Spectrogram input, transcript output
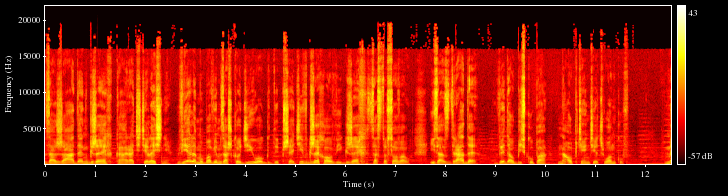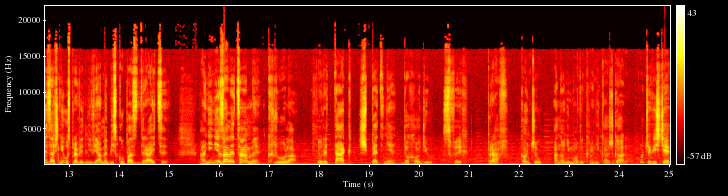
za żaden grzech karać cieleśnie. Wiele mu bowiem zaszkodziło, gdy przeciw grzechowi grzech zastosował i za zdradę wydał biskupa na obcięcie członków. My zaś nie usprawiedliwiamy biskupa zdrajcy, ani nie zalecamy króla, który tak szpetnie dochodził swych praw kończył anonimowy kronikarz Gal. Oczywiście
